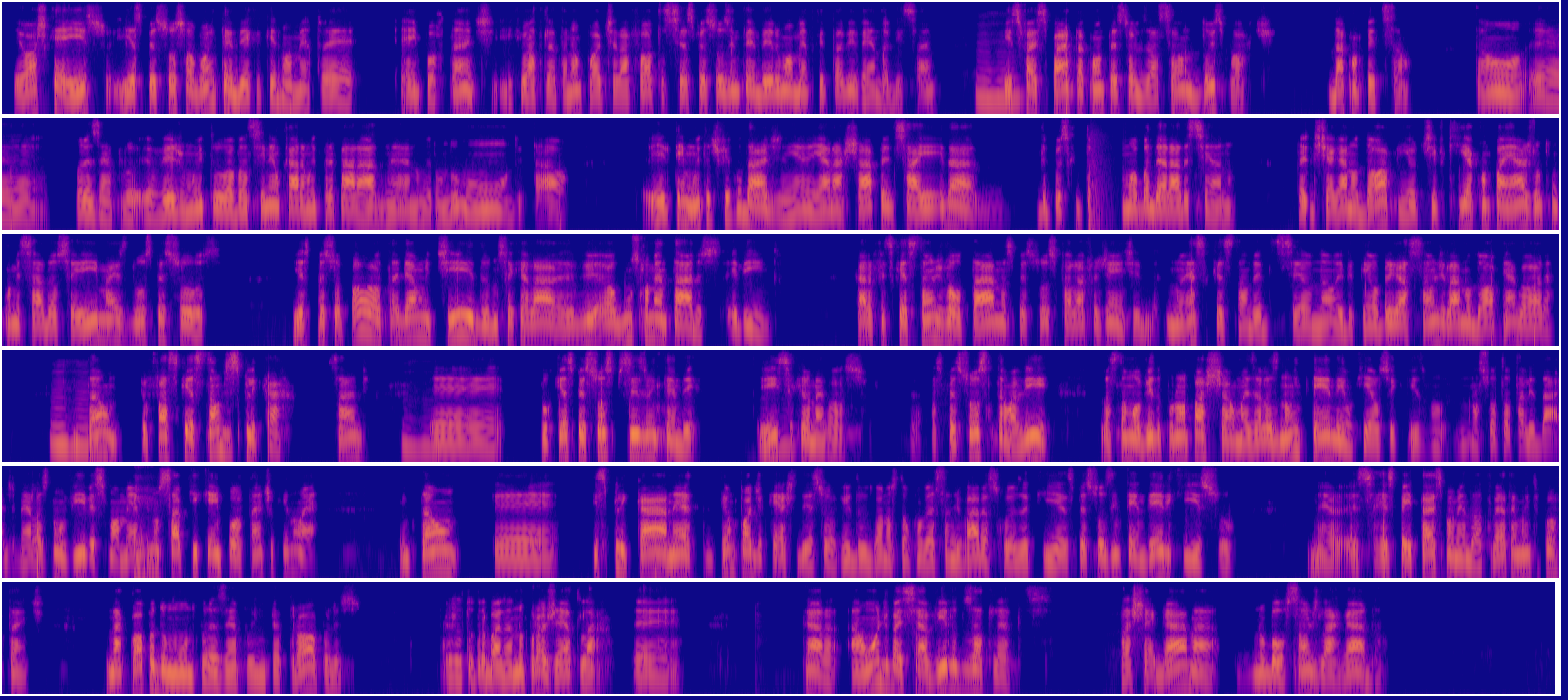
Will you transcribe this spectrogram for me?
Eu acho que é isso, e as pessoas só vão entender que aquele momento é, é importante e que o atleta não pode tirar foto se as pessoas entenderem o momento que ele está vivendo ali, sabe? Uhum. Isso faz parte da contextualização do esporte, da competição. Então, é, por exemplo, eu vejo muito o Avancini é um cara muito preparado, né, número um do mundo e tal. Ele tem muita dificuldade, né? E era achar para ele sair da depois que tomou a bandeirada esse ano, para ele chegar no doping, eu tive que acompanhar junto com o comissário da UCI mais duas pessoas. E as pessoas, pô, tá, ele é omitido, não sei o que lá. Eu vi alguns comentários ele indo. Cara, fiz questão de voltar nas pessoas que falavam, gente, não é essa questão dele ser ou não, ele tem a obrigação de ir lá no doping agora. Uhum. Então, eu faço questão de explicar, sabe? Uhum. É, porque as pessoas precisam entender. Uhum. Esse que é o negócio. As pessoas que estão ali, elas estão movidas por uma paixão, mas elas não entendem o que é o ciclismo na sua totalidade, né? Elas não vivem esse momento e não sabem o que é importante e o que não é. Então, é, explicar, né? Ter um podcast desse ouvido, igual nós estamos conversando de várias coisas aqui, as pessoas entenderem que isso, né, esse, respeitar esse momento do atleta é muito importante. Na Copa do Mundo, por exemplo, em Petrópolis, eu já estou trabalhando no projeto lá. É, cara, aonde vai ser a vila dos atletas? Para chegar na, no bolsão de largada,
